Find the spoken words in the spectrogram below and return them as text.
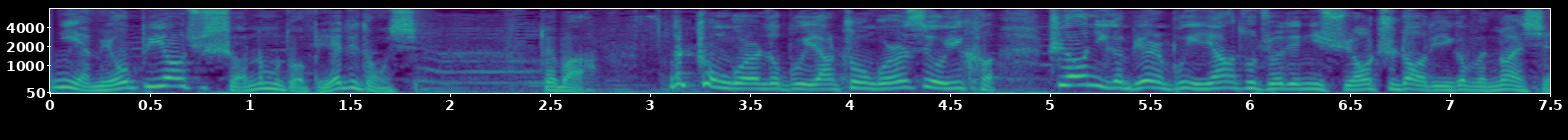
你也没有必要去说那么多别的东西，对吧？那中国人就不一样，中国人是有一颗只要你跟别人不一样，就觉得你需要知道的一个温暖心。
